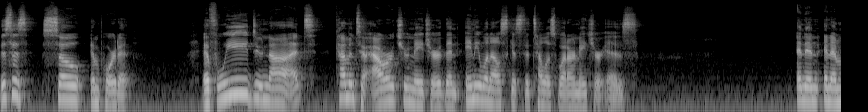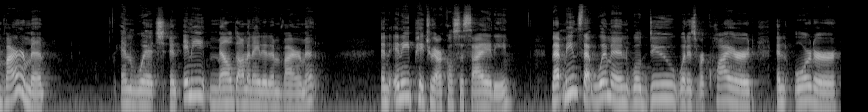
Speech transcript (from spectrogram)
This is so important. If we do not come into our true nature, then anyone else gets to tell us what our nature is. And in an environment in which, in any male dominated environment, in any patriarchal society, that means that women will do what is required in order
